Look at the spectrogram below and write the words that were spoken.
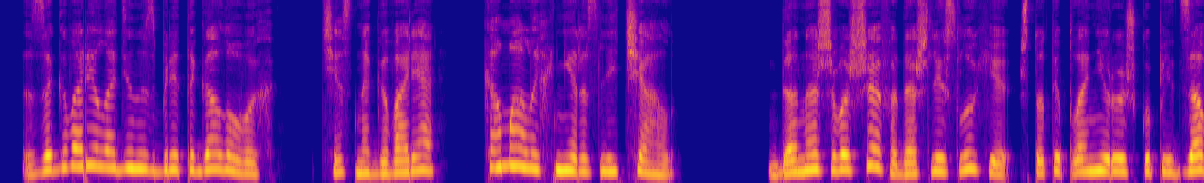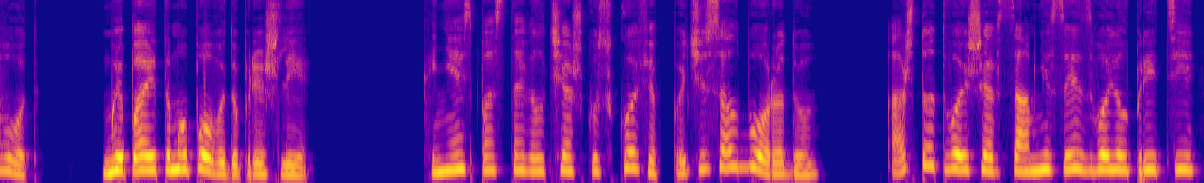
— заговорил один из бритоголовых. Честно говоря, Камал их не различал. «До нашего шефа дошли слухи, что ты планируешь купить завод. Мы по этому поводу пришли». Князь поставил чашку с кофе, почесал бороду. «А что твой шеф сам не соизволил прийти?»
